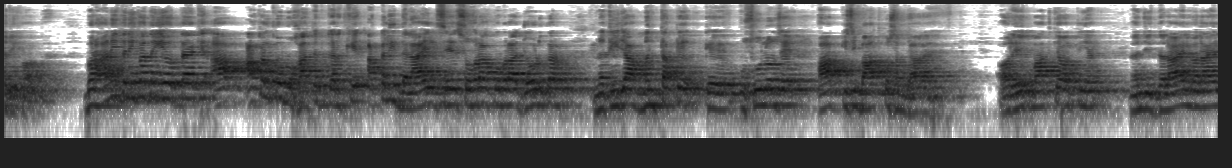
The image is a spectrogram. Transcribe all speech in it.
طریقہ ہوتا ہے۔ برہانی طریقہ تو یہ ہوتا ہے کہ آپ عقل کو مخاطب کر کے عقلی دلائل سے، سہرا، کبرا جوڑ کر نتیجہ، منطق کے اصولوں سے آپ کسی بات کو سمجھا رہے ہیں۔ اور ایک بات کیا ہوتی ہے؟ ہاں جی دلائل ولائل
